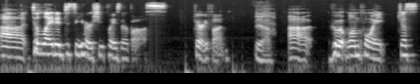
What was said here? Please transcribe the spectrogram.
uh, delighted to see her. She plays their boss. Very fun. yeah. uh, who at one point just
